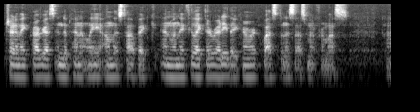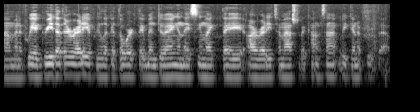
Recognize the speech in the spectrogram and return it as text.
try to make progress independently on this topic. And when they feel like they're ready, they can request an assessment from us. Um, and if we agree that they're ready, if we look at the work they've been doing and they seem like they are ready to master the content, we can approve that.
